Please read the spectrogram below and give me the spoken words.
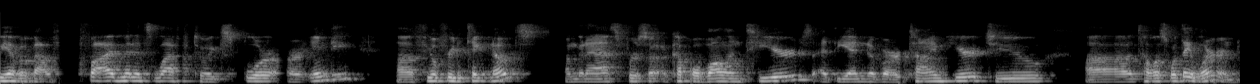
We have about five minutes left to explore our indie. Uh, feel free to take notes. I'm going to ask for a couple volunteers at the end of our time here to uh, tell us what they learned.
